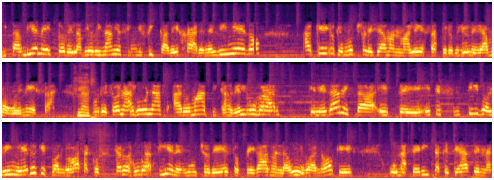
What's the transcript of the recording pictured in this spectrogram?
Y también esto de la biodinamia significa dejar en el viñedo aquello que muchos le llaman malezas, pero que yo le llamo buenezas, porque son algunas aromáticas del lugar que le dan esta, este, este sentido al viñedo y que cuando vas a cosechar las uvas tienen mucho de eso pegado en la uva, ¿no? Que es una cerita que se hace en, la,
